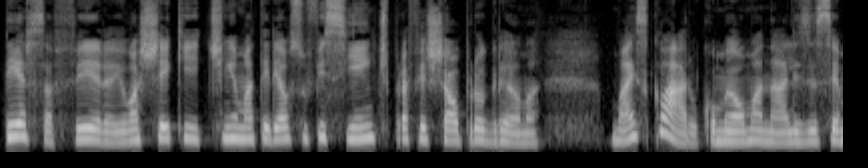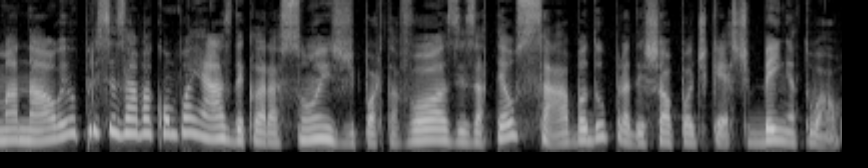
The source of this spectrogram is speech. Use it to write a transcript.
terça-feira, eu achei que tinha material suficiente para fechar o programa. Mas, claro, como é uma análise semanal, eu precisava acompanhar as declarações de porta-vozes até o sábado para deixar o podcast bem atual.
